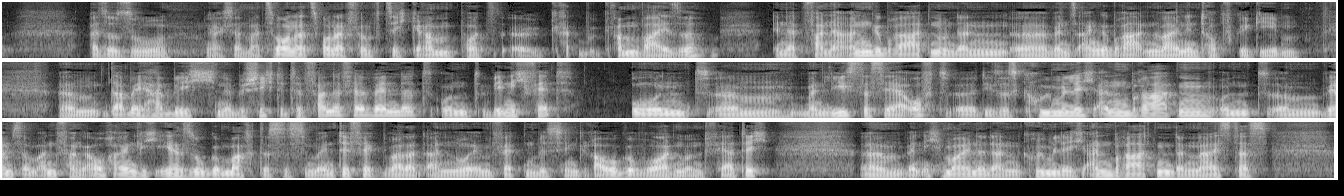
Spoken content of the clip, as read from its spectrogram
also so, ja, ich sag mal 200, 250 Gramm Port, äh, Grammweise in der Pfanne angebraten und dann, äh, wenn es angebraten war, in den Topf gegeben. Ähm, dabei habe ich eine beschichtete Pfanne verwendet und wenig Fett und ähm, man liest das sehr oft, äh, dieses krümelig anbraten. Und ähm, wir haben es am Anfang auch eigentlich eher so gemacht, dass es im Endeffekt war das nur im Fett ein bisschen grau geworden und fertig. Ähm, wenn ich meine, dann krümelig anbraten, dann heißt das,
